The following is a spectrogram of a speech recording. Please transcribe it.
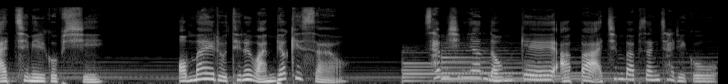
아침 7시. 엄마의 루틴은 완벽했어요. 30년 넘게 아빠 아침밥상 차리고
